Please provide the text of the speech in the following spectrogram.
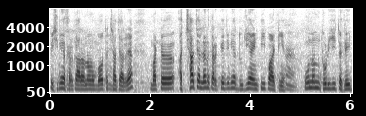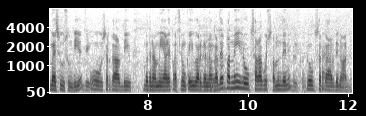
ਪਿਛਲੀਆਂ ਸਰਕਾਰਾਂ ਨਾਲੋਂ ਬਹੁਤ ਅੱਛਾ ਚੱਲ ਰਿਹਾ। ਬਟ ਅੱਛਾ ਚੱਲਣ ਕਰਕੇ ਜਿਹੜੀਆਂ ਦੂਜੀਆਂ ਐਂਟੀ ਪਾਰਟੀਆਂ ਉਹਨਾਂ ਨੂੰ ਥੋੜੀ ਜਿਹੀ ਤਕਲੀਫ ਮਹਿਸੂਸ ਹੁੰਦੀ ਹੈ। ਉਹ ਸਰਕਾਰ ਦੀ ਬਦਨਾਮੀ ਵਾਲੇ ਪਾਸੇ ਨੂੰ ਕਈ ਵਾਰ ਗੱਲਾਂ ਕਰਦੇ ਪਰ ਨਹੀਂ ਲੋਕ ਸਾਰਾ ਕੁਝ ਸਮਝਦੇ ਨੇ। ਲੋਕ ਸਰਕਾਰ ਦੇ ਨਾਲ ਨੇ।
